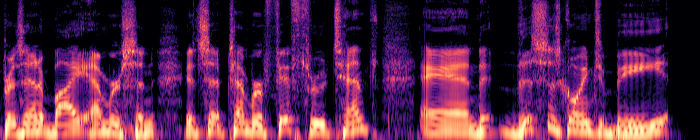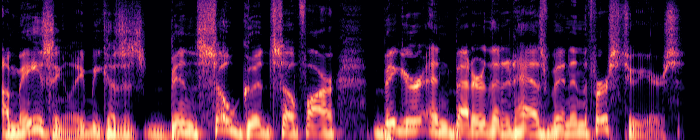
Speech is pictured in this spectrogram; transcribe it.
presented by Emerson. It's September 5th through 10th, and this is going to be, amazingly, because it's been so good so far, bigger and better than it has been in the first two years.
